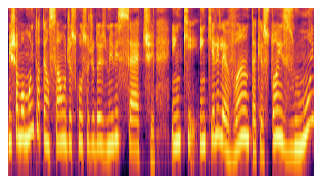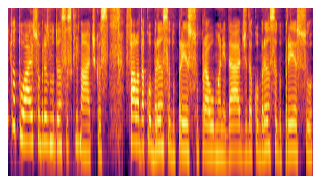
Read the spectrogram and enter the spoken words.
me chamou muito a atenção o discurso de 2007, em que, em que ele levanta questões muito atuais sobre as mudanças climáticas. Fala da cobrança do preço para a humanidade, da cobrança do preço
